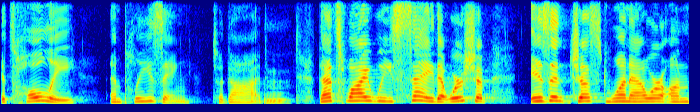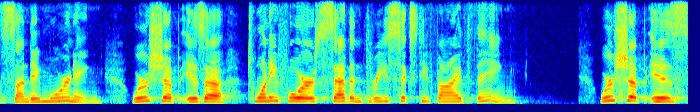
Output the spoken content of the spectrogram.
It's holy and pleasing to God. Mm. That's why we say that worship isn't just one hour on Sunday morning. Worship is a 24 7, 365 thing. Worship is,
